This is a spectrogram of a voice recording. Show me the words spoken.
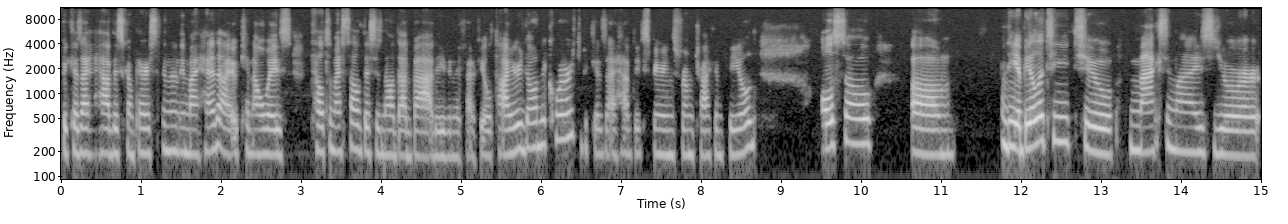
because I have this comparison in my head, I can always tell to myself this is not that bad, even if I feel tired on the court, because I have the experience from track and field. Also, um, the ability to maximize your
